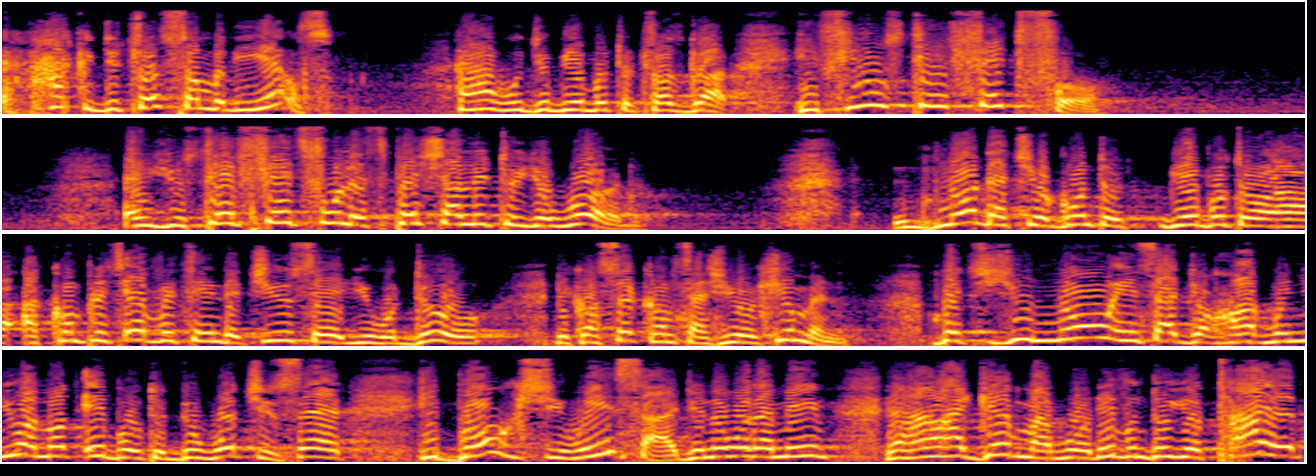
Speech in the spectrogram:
How could you trust somebody else? How would you be able to trust God? If you stay faithful, and you stay faithful especially to your word, not that you're going to be able to uh, accomplish everything that you said you would do because circumstance, you're human. But you know inside your heart when you are not able to do what you said, he bugs you inside. You know what I mean? Now, I gave my word. Even though you're tired,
